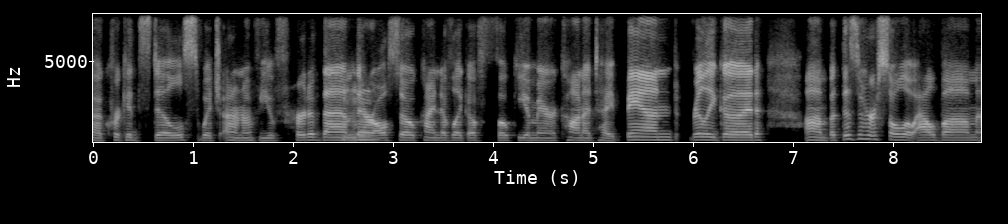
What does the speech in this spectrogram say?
uh, Crooked Stills, which I don't know if you've heard of them. Mm-hmm. They're also kind of like a folky Americana type band, really good. Um, but this is her solo album.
